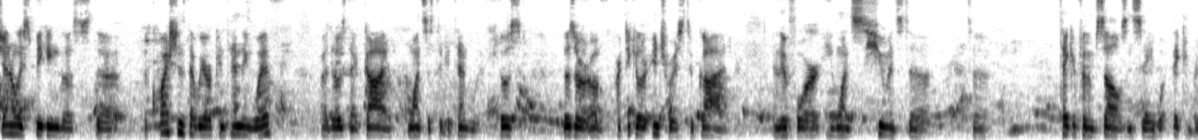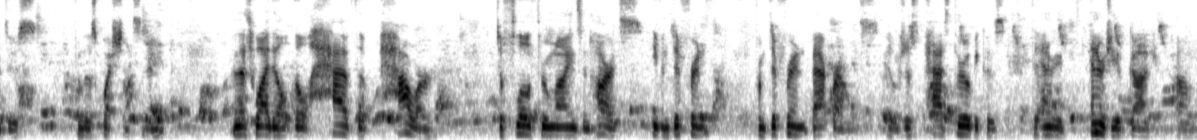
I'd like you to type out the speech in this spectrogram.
generally speaking, the, the, questions that we are contending with are those that God wants us to contend with. Those, those are of particular interest to God, and therefore He wants humans to, to take it for themselves and see what they can produce from those questions. And, and that's why they'll, they'll have the power to flow through minds and hearts, even different from different backgrounds. It'll just pass through because the energy energy of God um,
